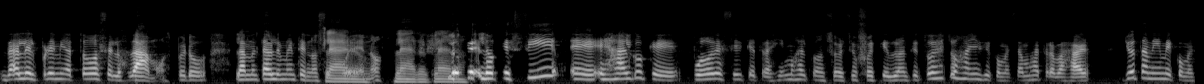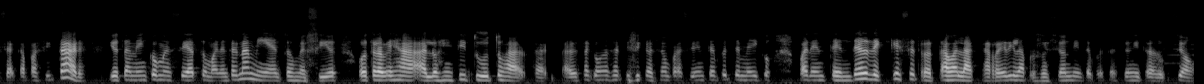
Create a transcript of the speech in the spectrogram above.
darle el premio a todos, se los damos, pero lamentablemente no se puede, ¿no? Claro, claro. Lo que, sí eh, es algo que puedo decir que trajimos al consorcio fue que durante todos estos años que comenzamos a trabajar, yo también me comencé a capacitar, yo también comencé a tomar entrenamientos, me fui otra vez a, los institutos, a, a, sacar una certificación para ser intérprete médico, para entender de qué se trataba la carrera y la profesión de interpretación y traducción.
